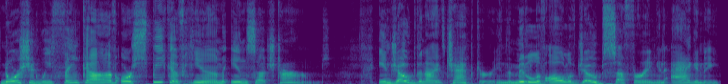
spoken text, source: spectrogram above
nor should we think of or speak of him in such terms. In Job, the ninth chapter, in the middle of all of Job's suffering and agony,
